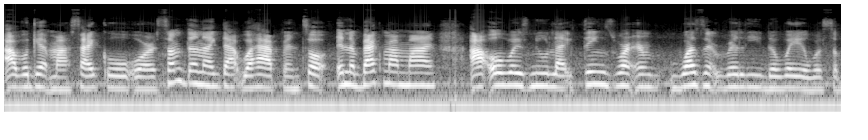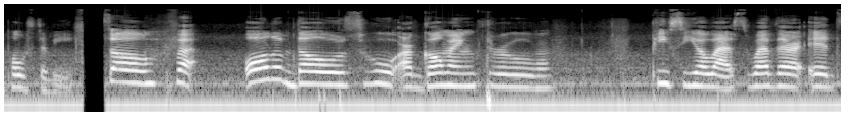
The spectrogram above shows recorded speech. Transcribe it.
I would get my cycle or something like that would happen. So in the back of my mind, I always knew like things weren't wasn't really the way it was supposed to be. So for all of those who are going through PCOS, whether it's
